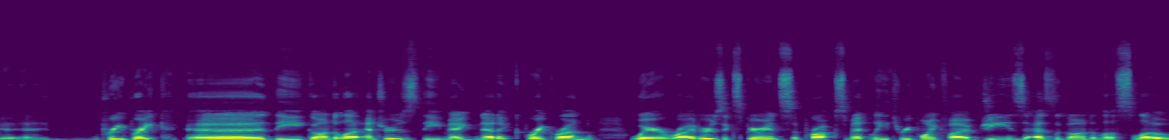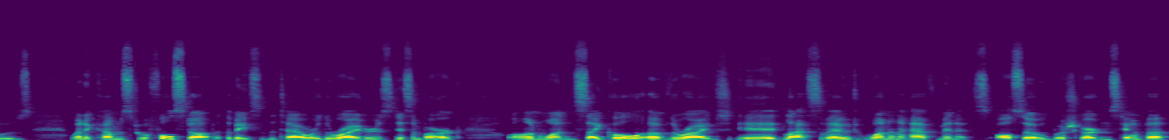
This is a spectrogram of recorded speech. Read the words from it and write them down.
uh, pre-brake, uh, the gondola enters the magnetic brake run, where riders experience approximately 3.5 Gs as the gondola slows. When it comes to a full stop at the base of the tower, the riders disembark, on one cycle of the ride, it lasts about one and a half minutes. Also, Busch Gardens Tampa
